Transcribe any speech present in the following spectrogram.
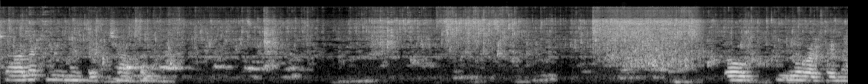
చాలా క్లీన్ అవుతాయి చేపలు. ఓ ఇంట్లో పడిపోయినా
